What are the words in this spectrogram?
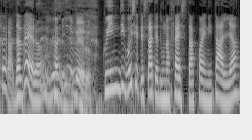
Però, davvero? sì, è vero. Quindi voi siete stati ad una festa qua in Italia?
